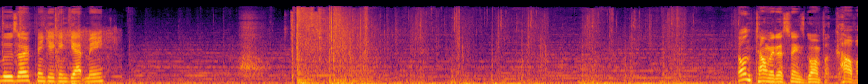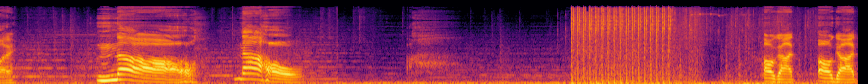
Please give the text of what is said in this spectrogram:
Loser, think you can get me? Don't tell me this thing's going for cover. No! No! Oh god. Oh god.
